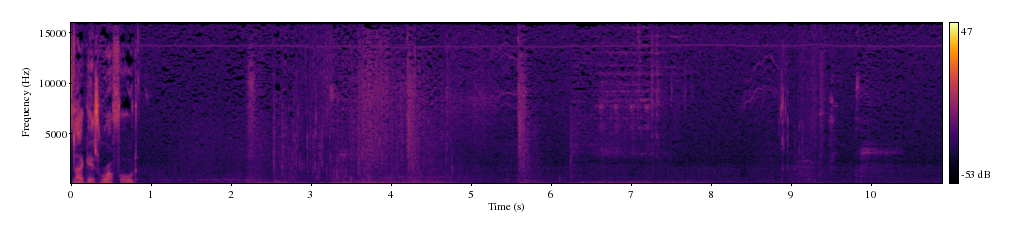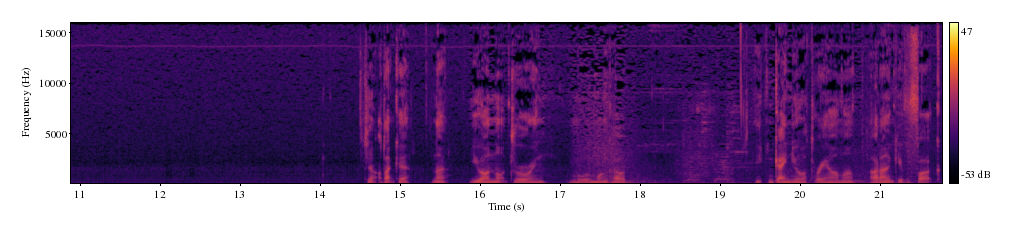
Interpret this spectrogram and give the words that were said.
that gets ruffled. Do you know, I don't care. No, you are not drawing more than one card. You can gain your three armor. I don't give a fuck.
